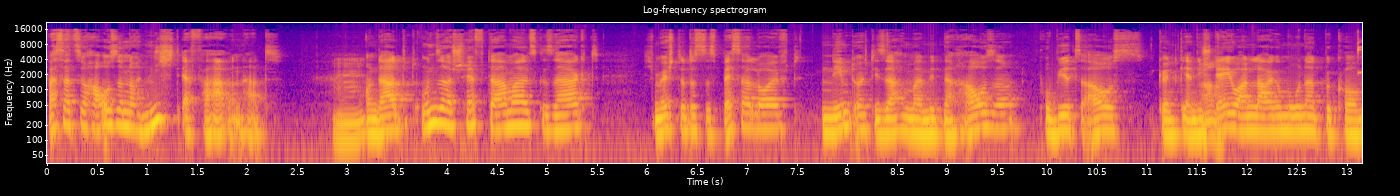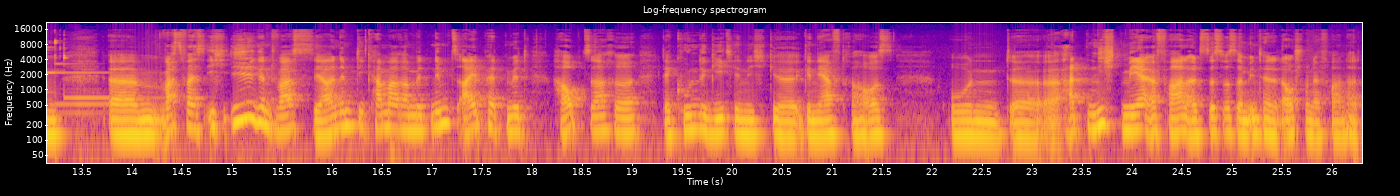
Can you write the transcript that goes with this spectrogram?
was er zu Hause noch nicht erfahren hat. Und da hat unser Chef damals gesagt, ich möchte, dass es besser läuft. Nehmt euch die Sachen mal mit nach Hause, probiert es aus. Ihr könnt gerne die Ah. Stereoanlage im Monat bekommen. Ähm, was weiß ich, irgendwas, ja. Nimmt die Kamera mit, nimmt das iPad mit. Hauptsache, der Kunde geht hier nicht ge genervt raus und äh, hat nicht mehr erfahren als das, was er im Internet auch schon erfahren hat.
